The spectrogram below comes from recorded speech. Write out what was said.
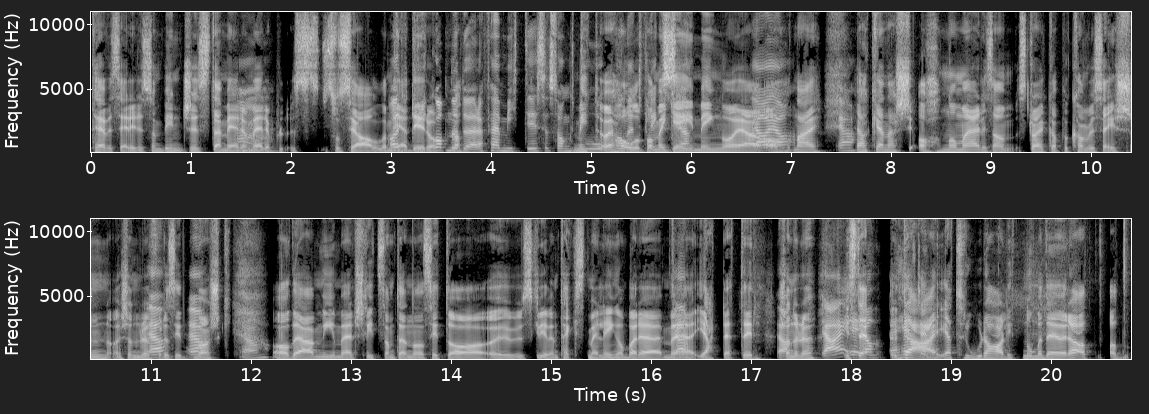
TV-serier som binges, det er mer og Mm. mer pl- s- sosiale Orker Og ikke og åpne døra, for jeg er midt i sesong to. midt, og jeg holder på med gaming, og jeg Ja, ja. Åh, nei, Ja. jeg har ikke energi. Åh, nå må jeg liksom strike up a conversation, skjønner du, for å si det på norsk. Og det er mye mer slitsomt enn å sitte og uh, skrive en tekstmelding og bare med hjertet etter. Skjønner du? Ja, jeg jeg er det er, jeg tror det har litt noe med det å gjøre. At, at,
